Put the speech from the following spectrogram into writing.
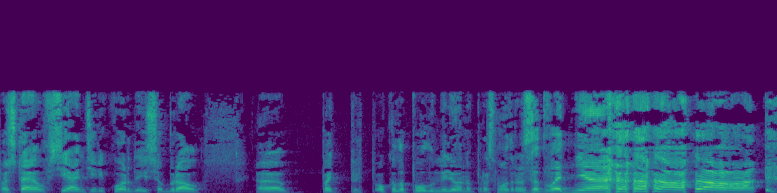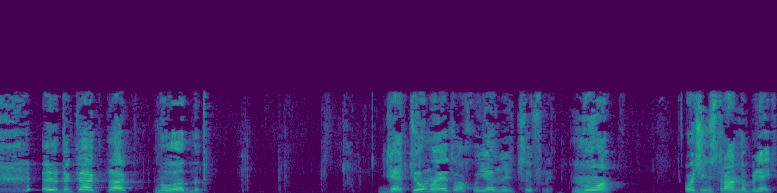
поставил все антирекорды и собрал э, по, около полумиллиона просмотров за два дня. Это как так? Ну ладно. Для Тёмы это охуенные цифры. Но, очень странно, блядь.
